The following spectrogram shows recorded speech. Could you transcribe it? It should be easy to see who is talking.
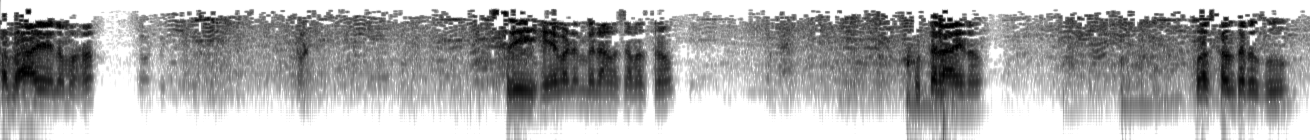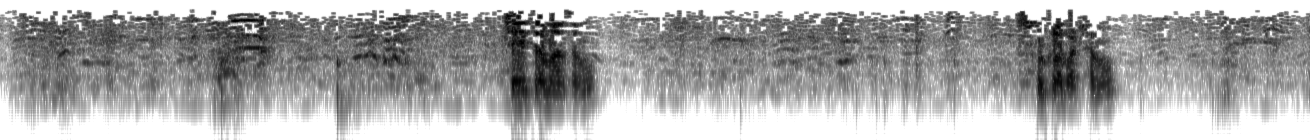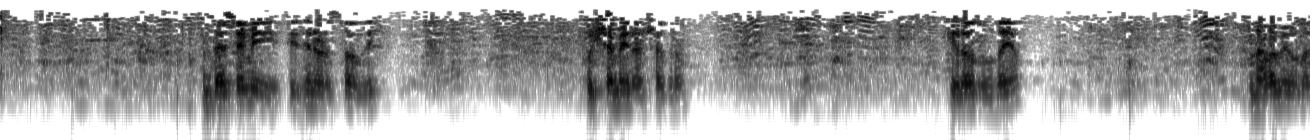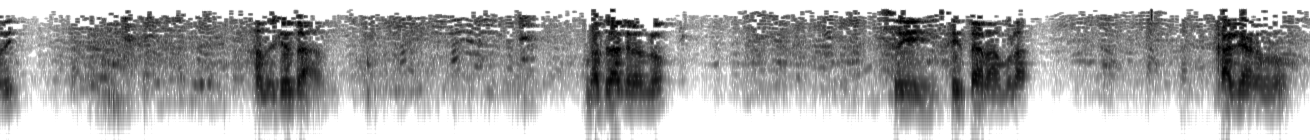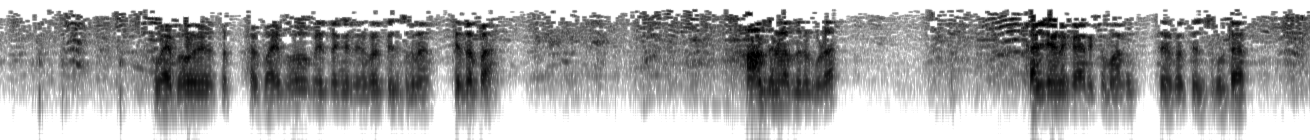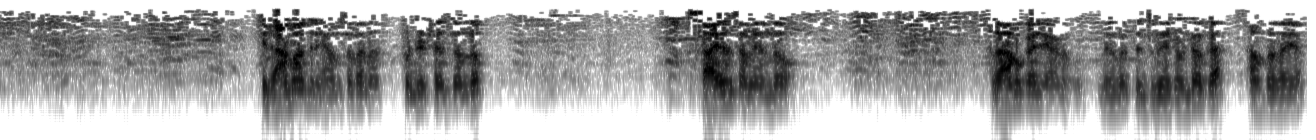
Speaker 1: సభాయ నమ. శ్రీ హేవడంబిరామ సంవత్సరం. ఉత్తరాయణం. వసంత ఋతువు చైత్రమాసము శుక్లపక్షము. దశమి తిథి నడుస్తోంది. పుష్యమి నక్షత్రం. ఈరోజు ఉదయం నవమి ఉన్నది. అందుచేత భద్రాచలంలో శ్రీ సీతారాముల కళ్యాణమును వైభవ వైభవపేతంగా నిర్వర్తించుకున్న పిదప ఆంధ్రులందరూ కూడా కళ్యాణ కార్యక్రమాలు నిర్వర్తించుకుంటారు ఈ రామాద్రి హంసవన పుణ్యక్షేత్రంలో సాయం సమయంలో రామ కళ్యాణం నిర్వర్తించుకునేటువంటి ఒక సాంప్రదాయం.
